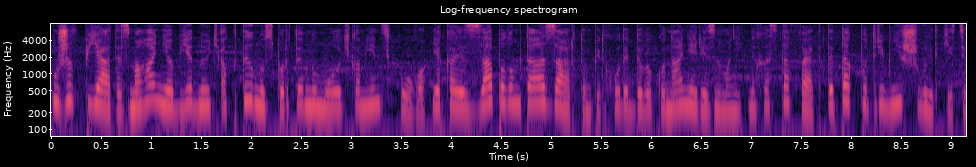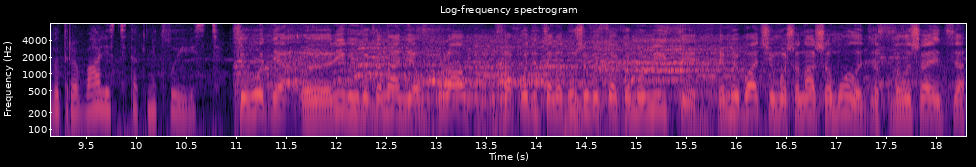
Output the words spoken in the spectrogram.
Уже вп'яте змагання об'єднують активну спортивну молодь Кам'янського, яка із запалом та азартом підходить до виконання різноманітних естафет, де так потрібні швидкість, витривалість та кмітливість. Сьогодні е, рівень виконання вправ знаходиться на дуже високому місці, і ми бачимо, що наша молодь залишається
